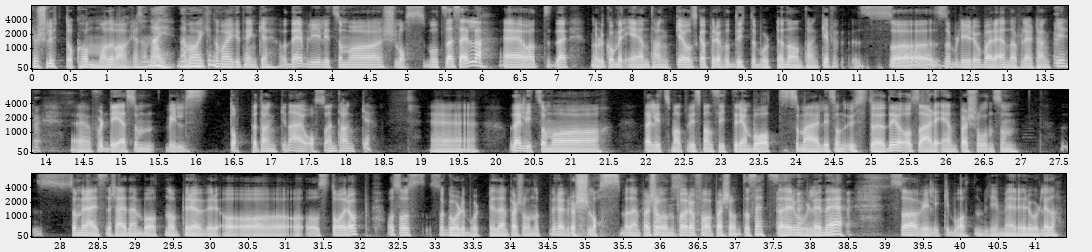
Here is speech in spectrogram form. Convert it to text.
til å slutte å komme, og det var akkurat sånn Nei, nei må ikke, nå må jeg ikke tenke. Og det blir litt som å slåss mot seg selv. da. Eh, og at det, når det kommer én tanke og skal prøve å dytte bort en annen tanke, så, så blir det jo bare enda flere tanker. Eh, for det som vil stoppe tankene, er jo også en tanke. Eh, og det er litt som å det er litt som at hvis man sitter i en båt som er litt sånn ustødig, og så er det en person som, som reiser seg i den båten og prøver å, og står opp, og så, så, går du bort til den personen og prøver å slåss med den personen for å få personen til å sette seg rolig ned, så vil ikke båten bli mer rolig, da.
